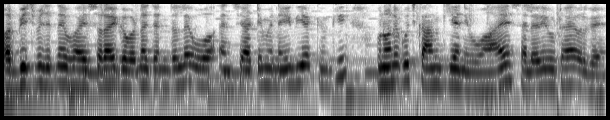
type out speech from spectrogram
और बीच में जितने वाइसराय गवर्नर जनरल है, वो एन में नहीं दिया, क्योंकि उन्होंने कुछ काम किया नहीं। वो आए सैलरी उठाए और गए।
